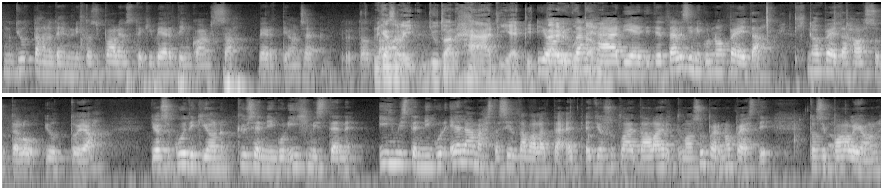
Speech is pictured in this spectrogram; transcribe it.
mutta Juttahan on tehnyt niitä tosi paljon, se teki Vertin kanssa. Vertti on se... Tota, Mikä se oli? Jutan häädietit? Joo, Jutan häädietit ja tällaisia niin kuin nopeita, nopeita hassuttelujuttuja, joissa kuitenkin on kyse niin kuin ihmisten, ihmisten niin kuin elämästä sillä tavalla, että et, et jos sut laitetaan laihduttamaan supernopeasti tosi paljon,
